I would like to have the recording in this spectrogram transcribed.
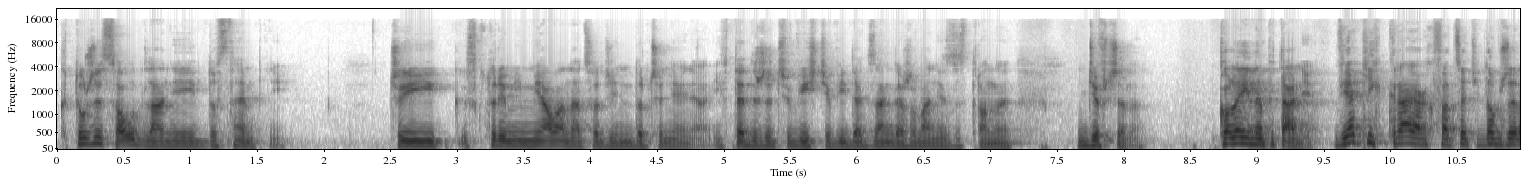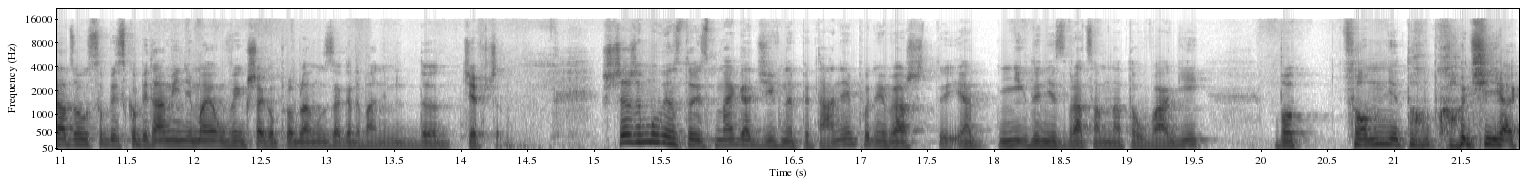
którzy są dla niej dostępni czyli z którymi miała na co dzień do czynienia. I wtedy rzeczywiście widać zaangażowanie ze strony dziewczyny. Kolejne pytanie. W jakich krajach faceci dobrze radzą sobie z kobietami, nie mają większego problemu z zagadywaniem do dziewczyn? Szczerze mówiąc, to jest mega dziwne pytanie, ponieważ ja nigdy nie zwracam na to uwagi, bo co mnie to obchodzi, jak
